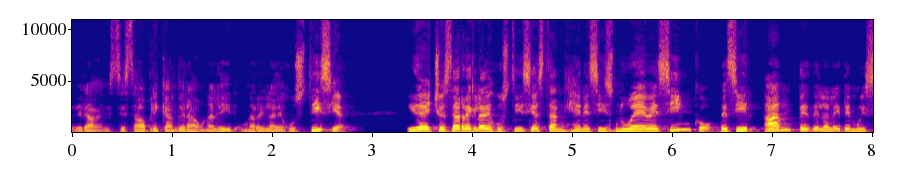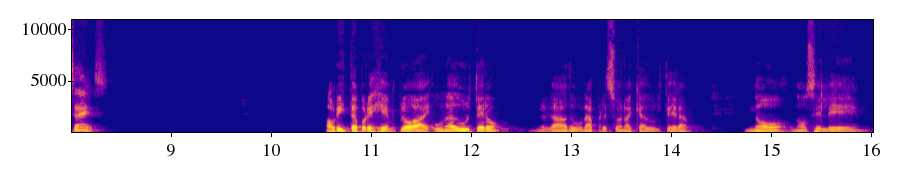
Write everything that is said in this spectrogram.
Era, se estaba aplicando era una ley, una regla de justicia. Y de hecho esta regla de justicia está en Génesis 9:5, es decir, antes de la ley de Moisés. Ahorita, por ejemplo, hay un adúltero, ¿verdad? O una persona que adultera, no, no se le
